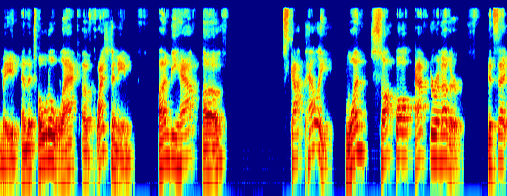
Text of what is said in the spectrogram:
made and the total lack of questioning on behalf of Scott Pelley, one softball after another. It's that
